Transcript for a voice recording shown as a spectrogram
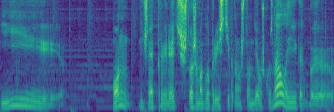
И он начинает проверять, что же могло привести, потому что он девушку знал, и как бы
